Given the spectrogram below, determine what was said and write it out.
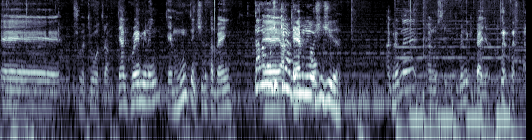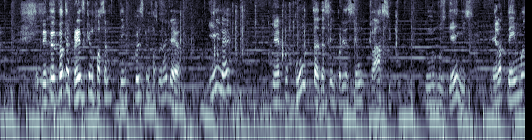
É... Deixa eu ver aqui outra. Tem a Gremlin, que é muito antiga também. Tá na mão É, de quem a a Gremlin Capcom- hoje em dia? A Gremlin é. Eu não sei, tem que ver no Wikipedia. tem tan- tanta empresa que não faço, tem coisas que não faço a menor ideia. E, né, é, por conta dessa empresa ser um clássico no mundo dos games, ela tem uma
